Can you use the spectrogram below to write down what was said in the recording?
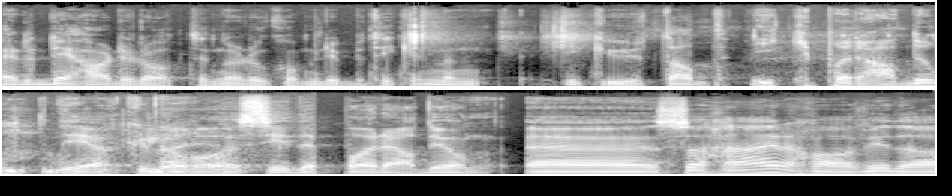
eller det har de lov til når du kommer i butikken, men ikke utad. ikke på radioen. De har ikke lov å si det på radioen. Eh, så her har vi da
